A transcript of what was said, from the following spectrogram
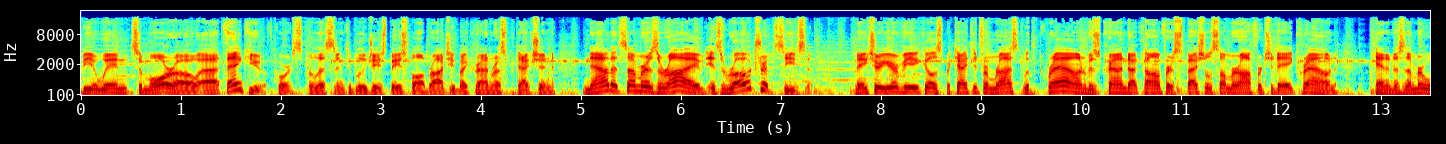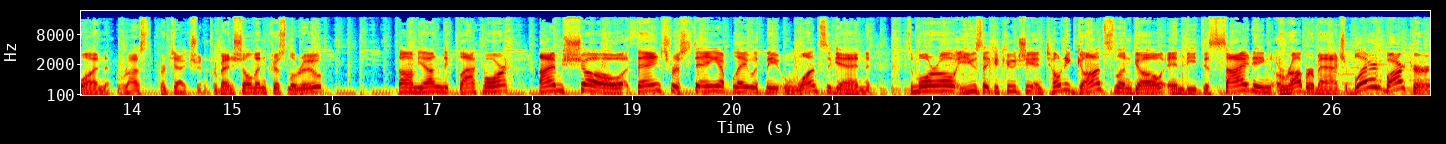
be a win tomorrow. Uh, thank you, of course, for listening to Blue Jays Baseball, brought to you by Krown Rust Protection. Now that summer has arrived, it's road trip season. Make sure your vehicle is protected from rust with Krown. Visit krown.com for a special summer offer today. Krown, Canada's number one rust protection. For Ben Schulman, Chris Leroux, Tom Young, Nick Blackmore, I'm Sho. Thanks for staying up late with me once again. Tomorrow, Yusei Kikuchi and Tony Gonsolin go in the deciding rubber match. Blair and Barker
